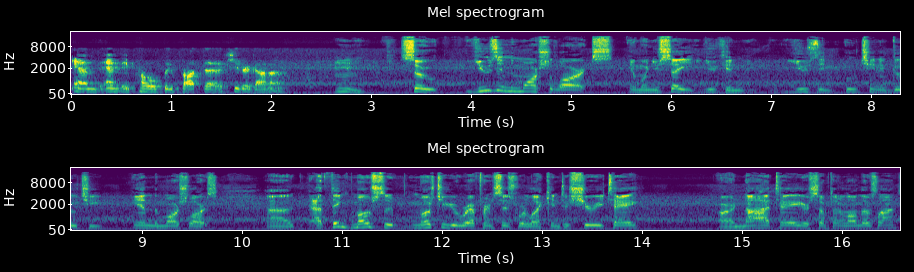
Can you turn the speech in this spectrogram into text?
and and they probably brought the hiragana. Hmm. So using the martial arts, and when you say you can using Uchi-no-Guchi in the martial arts. Uh, I think most of, most of your references were like into Shurite or Nahate or something along those lines.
